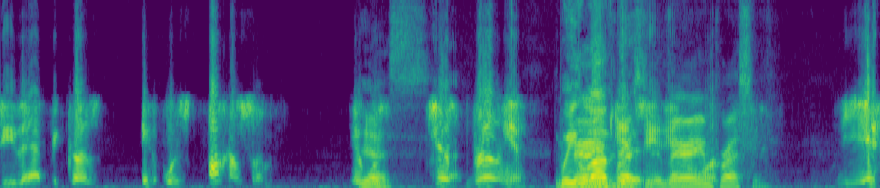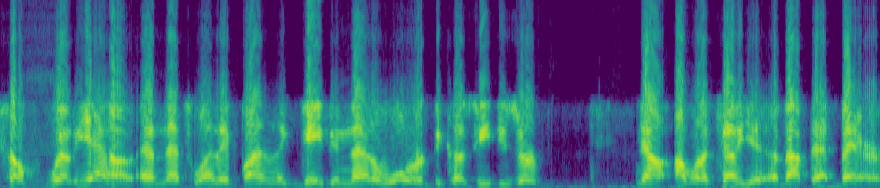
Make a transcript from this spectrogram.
see that because it was awesome. It Yes. was just brilliant. We very loved impressive, it. Very impressive. Yeah, well, yeah, and that's why they finally gave him that award because he deserved it. Now, I want to tell you about that bear.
